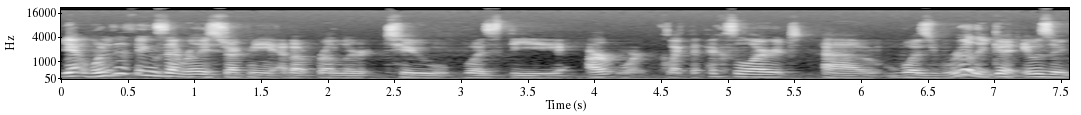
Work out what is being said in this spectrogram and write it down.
Yeah, one of the things that really struck me about Red Alert 2 was the artwork. Like the pixel art uh, was really good. It was a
